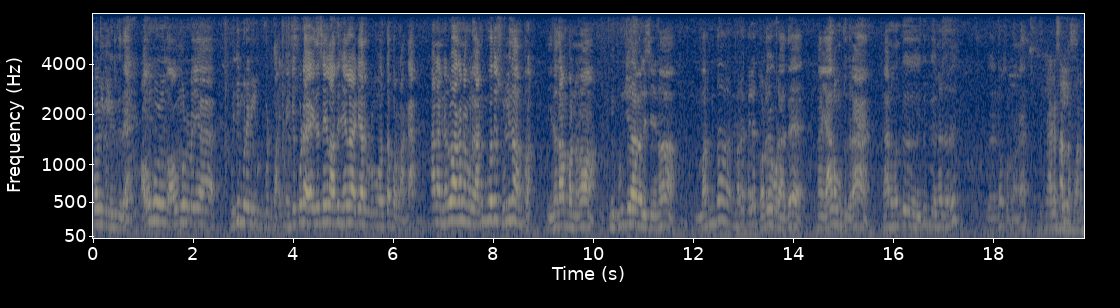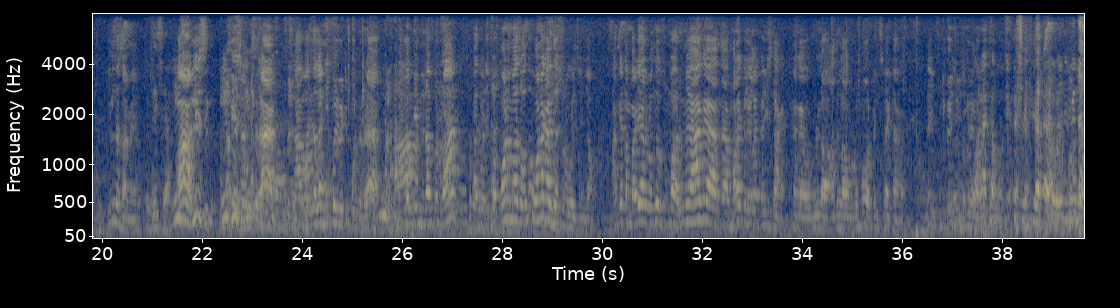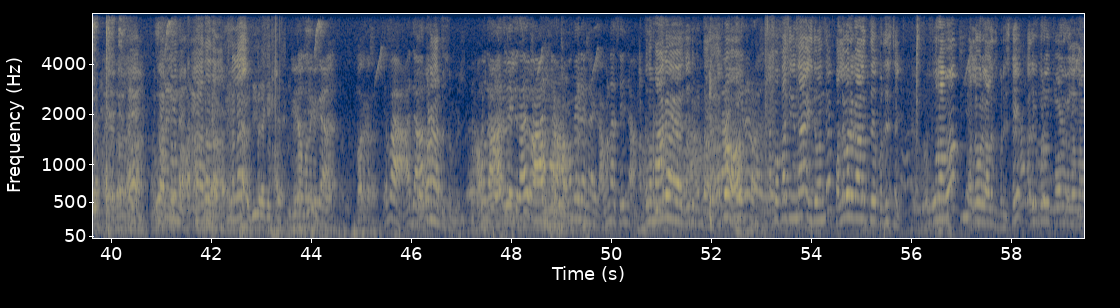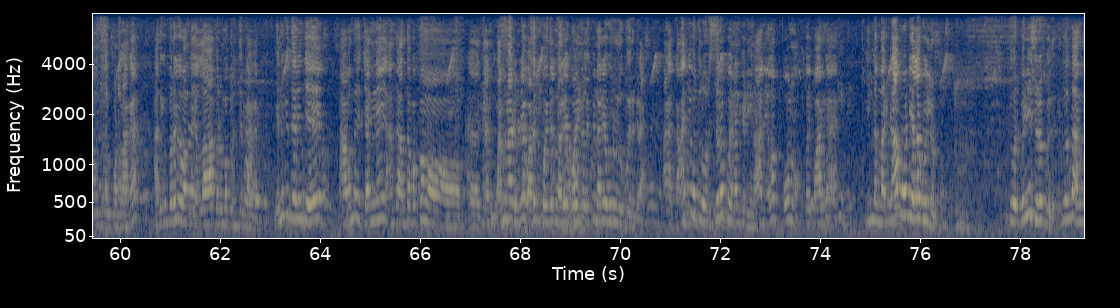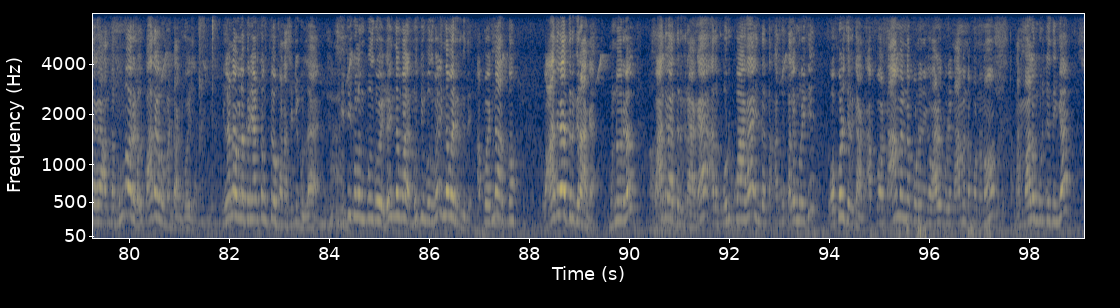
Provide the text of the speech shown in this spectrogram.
கோவில்கள் இருக்குது. அவங்க அவங்களுடைய விதிமுறைகளுக்கு உட்பட்டு தான். இப்போ இங்கே கூட இதை செய்யலாம் அது செய்யலாம் அடியார்கள் ரொம்ப வருத்தப்படுறாங்க. ஆனால் நிர்வாகம் நம்மளுக்கு அனுப்புவதே சொல்லி தான் அனுப்புகிறான் இதை தான் பண்ணணும். நீ குஞ்சு தான் வேலை செய்யணும். மருந்தா மரக்கையில தொடவே கூடாது. நான் ஏலம் விட்டுக்கிறேன். நான் வந்து இதுக்கு என்னது என்ன சொல்கிறாங்க இல்லை சாமி. ஆ லீஸுக்கு லீஸ் கொடுக்குறேன் நான் இதெல்லாம் நீ போய் வெட்டி போட்டுடுற. அப்படின்னு என்ன பண்றான். அது இப்போ போன மாசம் வந்து ஓனகாந்தேஸ்வரர் கோயில் செஞ்சோம். அங்கே நம்ம அடியார்கள் வந்து சும்மா அருமையாக அந்த மரக்கலை எல்லாம் கழிச்சிட்டாங்க. உள்ள அதில் அவங்க ரொம்ப டென்ஷன் ஆயிட்டாங்க. என்ன இப்படி கழிச்சு வச்சுக்கிறேன் அதான். அற்புதமாக செய்து கொடுத்தாங்க. அப்போ அப்போ பார்த்தீங்கன்னா இது வந்து பல்லவர் காலத்து பிரதிஷ்டை. பூராவும் பல்லவர் காலத்து பிரதிஷ்டை. அதுக்கு பிறகு சோழர்கள் எல்லாம் வந்து பண்றாங்க. அதுக்கு பிறகு வந்த எல்லா பெருமக்களும் செஞ்சிருக்காங்க. எனக்கு தெரிஞ்சு நான் வந்து சென்னை அந்த அந்த பக்கம் தமிழ்நாட்டுடைய வடக்கு பகுதியில் நிறைய கோயில்களுக்கு நிறைய ஊர்களுக்கு போயிருக்கிறேன். ஆனால் காஞ்சிபுரத்தில் ஒரு சிறப்பு என்னன்னு கேட்டிங்கன்னா நீ எல்லாம் போகணும். போய் பாருங்க. இந்த மாதிரி காம்பவுண்ட் எல்லா கோயிலும் இருக்கும். இது ஒரு பெரிய சிறப்பு இது. இது வந்து அந்த அந்த முன்னோர்கள் பாதுகாப்பு பண்ணிட்டாங்க கோயிலில். இல்லைன்னா இவ்வளோ பெரிய இடத்த விட்டு வைப்பானா சிட்டிக்குள்ள? சிட்டிக்குள்ள முப்பது கோயில் இந்த மாதிரி நூற்றி முப்பது கோயில் இந்த மாதிரி இருக்குது. அப்போ என்ன அர்த்தம்? பாதுகாத்திருக்கிறாங்க. முன்னோர்கள் பாதுகாத்திருக்கிறாங்க. அதை பொறுப்பாக இந்த த- அந்த தலைமுறைக்கு ஒப்படைச்சிருக்காங்க. அப்போ நாம் என்ன பண்ணணும்? நீங்கள் வாழக்கூடிய நாம் என்ன பண்ணணும்? நம்மளால முடிஞ்சதுங்க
